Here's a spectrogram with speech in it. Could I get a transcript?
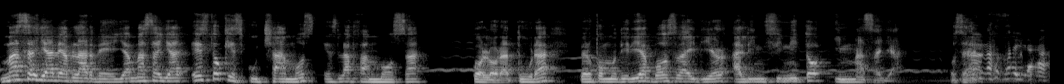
Más allá de hablar de ella, más allá, esto que escuchamos es la famosa coloratura, pero como diría Buzz Lightyear, al infinito y más allá. O sea, Más allá.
